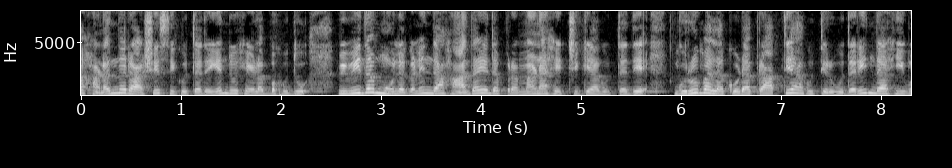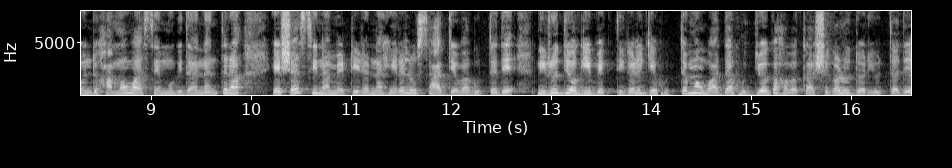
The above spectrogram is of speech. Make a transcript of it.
ಹಣದ ರಾಶಿ ಸಿಗುತ್ತದೆ ಎಂದು ಹೇಳಬಹುದು. ವಿವಿಧ ಮೂಲಗಳಿಂದ ಆದಾಯದ ಪ್ರಮಾಣ ಹೆಚ್ಚಿಗೆ ಆಗುತ್ತದೆ ಗುರುಬಲ ಕೂಡ ಪ್ರಾಪ್ತಿಯಾಗುತ್ತಿರುವುದರಿಂದ ಈ ಒಂದು ಅಮಾವಾಸ್ಯೆ ಮುಗಿದ ನಂತರ ಯಶಸ್ಸಿನ ಮೆಟ್ಟಿಲನ್ನು ಹೇರಲು ಸಾಧ್ಯವಾಗುತ್ತದೆ. ನಿರುದ್ಯೋಗಿ ವ್ಯಕ್ತಿಗಳಿಗೆ ಉತ್ತಮವಾದ ಉದ್ಯೋಗ ಅವಕಾಶಗಳು ದೊರೆಯುತ್ತದೆ.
